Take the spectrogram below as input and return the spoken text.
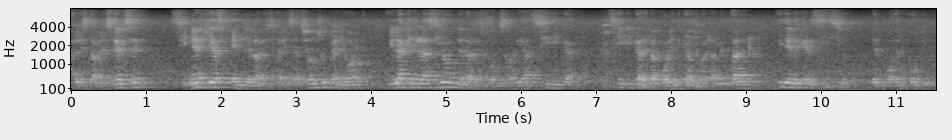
al establecerse sinergias entre la fiscalización superior y la generación de la responsabilidad cívica, cívica de la política gubernamental y del ejercicio del poder público.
